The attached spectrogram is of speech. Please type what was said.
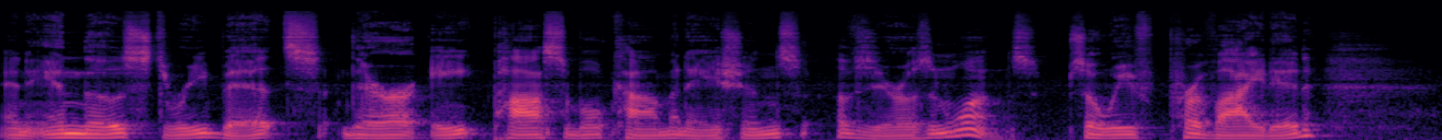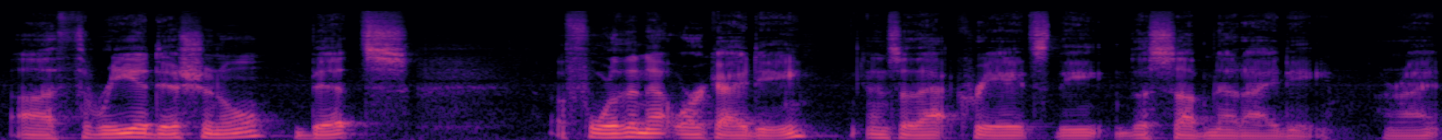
and in those three bits, there are eight possible combinations of zeros and ones. So we've provided uh, three additional bits for the network ID, and so that creates the, the subnet ID, all right?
